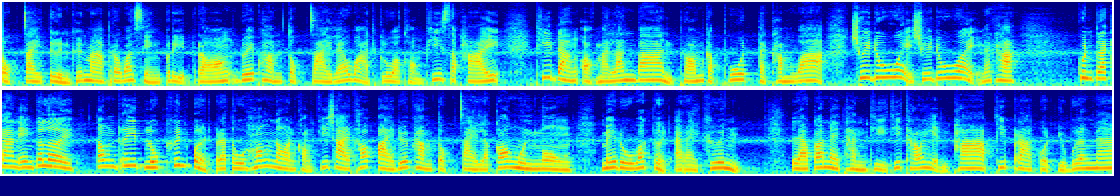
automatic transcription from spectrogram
ตกใจตื่นขึ้นมาเพราะว่าเสียงกรีดร้องด้วยความตกใจและหวาดกลัวของพี่สะพ้ายที่ดังออกมาลั่นบ้าน พร้อมกับพูดแต่คำว่าช่วยด้วย ช่วยด้วยนะคะคุณตราการเองก็เลยต้องรีบลุกขึ้นเปิดประตูห้องนอนของพี่ชายเข้าไปด้วยความตกใจแล้วก็งุนงง ไม่รู้ว่าเกิดอะไรขึ้น แล้วก็ในทันทีที่เขาเห็นภาพที่ปรากฏอยู่เบื้องหน้า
